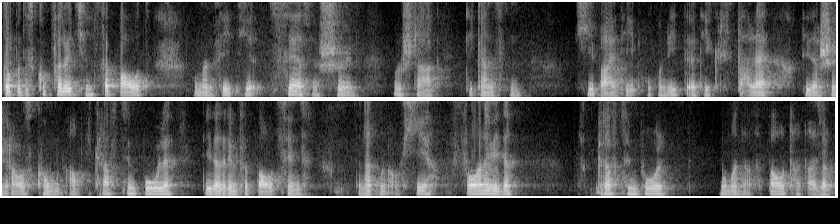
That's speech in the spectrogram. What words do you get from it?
doppeltes Kupferlötchen verbaut und man sieht hier sehr, sehr schön und stark die ganzen hierbei die Ogonite, äh, die Kristalle, die da schön rauskommen, auch die Kraftsymbole, die da drin verbaut sind. Dann hat man auch hier vorne wieder das Kraftsymbol, wo man da verbaut hat. Also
